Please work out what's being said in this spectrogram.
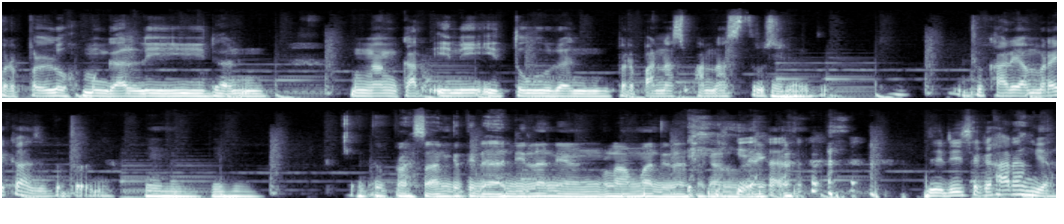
berpeluh menggali dan mengangkat ini itu dan berpanas-panas terus Hmm. itu itu karya mereka sebetulnya Mhm. Mhm. Itu perasaan ketidakadilan yang lama dirasakan Iya. mereka jadi sekarang ya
